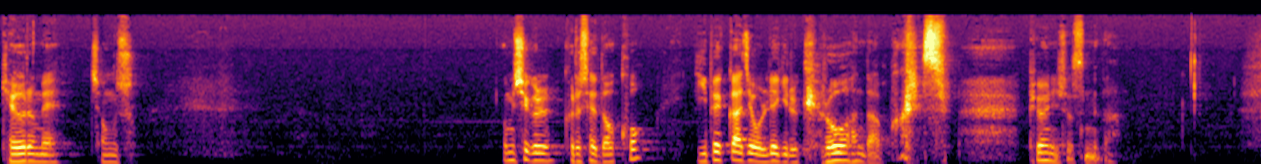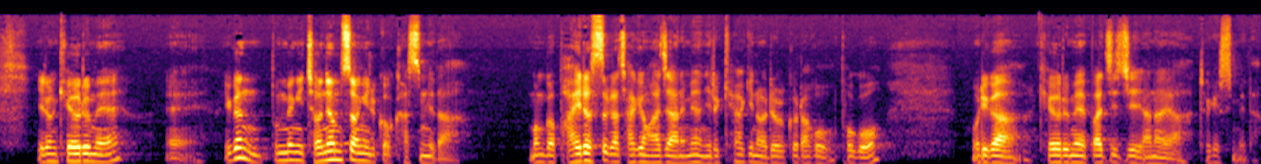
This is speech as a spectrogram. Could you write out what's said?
게으름의 정수. 음식을 그릇에 넣고 입에까지 올리기를 괴로워한다고 그랬어요. 표현이 좋습니다. 이런 게으름에 예, 이건 분명히 전염성일 것 같습니다. 뭔가 바이러스가 작용하지 않으면 이렇게 하긴 어려울 거라고 보고 우리가 게으름에 빠지지 않아야 되겠습니다.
